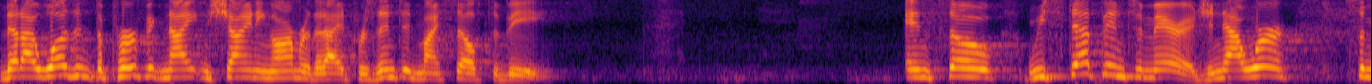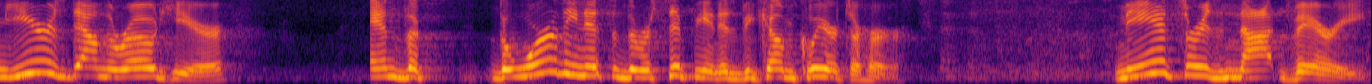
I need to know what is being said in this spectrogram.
that I wasn't the perfect knight in shining armor that I had presented myself to be. And so we step into marriage, and now we're some years down the road here, and the, the worthiness of the recipient has become clear to her. And the answer is not very.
